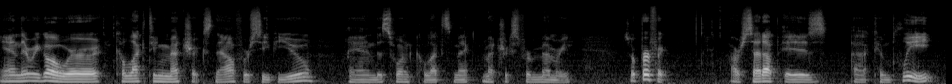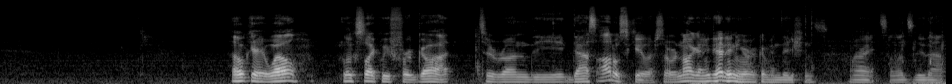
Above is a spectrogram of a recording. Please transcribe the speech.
And there we go, we're collecting metrics now for CPU and this one collects me metrics for memory. So perfect. Our setup is uh, complete. Okay, well, looks like we forgot to run the DAS autoscaler, so we're not going to get any recommendations. All right, so let's do that.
